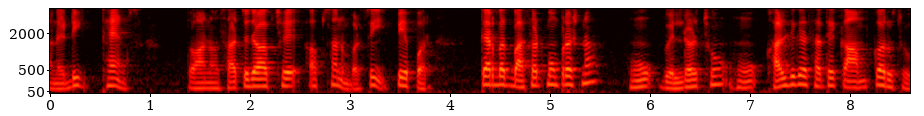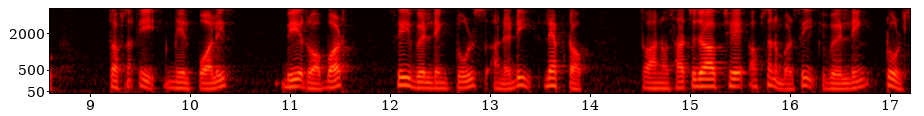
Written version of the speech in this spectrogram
અને ડી થેન્ક્સ તો આનો સાચો જવાબ છે ઓપ્શન નંબર સી પેપર ત્યારબાદ બાસઠમો પ્રશ્ન, હું વેલ્ડર છું, હું ખાલી જગ્યા સાથે કામ કરું છું. તો option A nail polish B Robert C welding tools અને ડી લેપટોપ તો આનો સાચો જવાબ છે option number C welding tools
